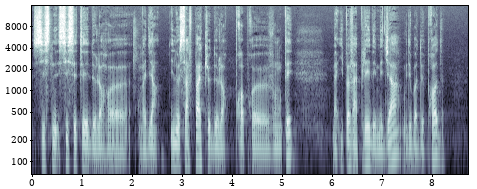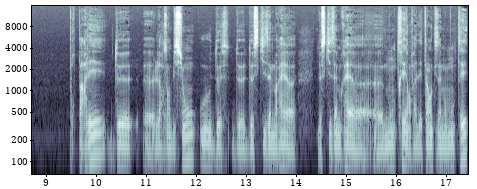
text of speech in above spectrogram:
si, si c'était de leur, on va dire, ils ne savent pas que de leur propre volonté, bah, ils peuvent appeler des médias ou des boîtes de prod pour parler de leurs ambitions ou de, de ce qu'ils aimeraient de ce qu'ils aimeraient euh, euh, montrer, enfin des talents qu'ils aimeraient monter,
